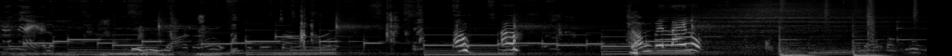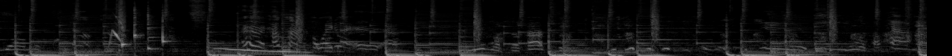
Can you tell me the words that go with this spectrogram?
ถ้าเหนื่อยอะลูกยาวไหมจะเป็นบ่าวไหมเอาเอาสองเป็นไรลูกบอกลูกยาวไหมเออทับหางเขาไว้ด้วย เอออะอันนี้หมดสภาพ เด็กเออดีโหดทับข้างเนี่ย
